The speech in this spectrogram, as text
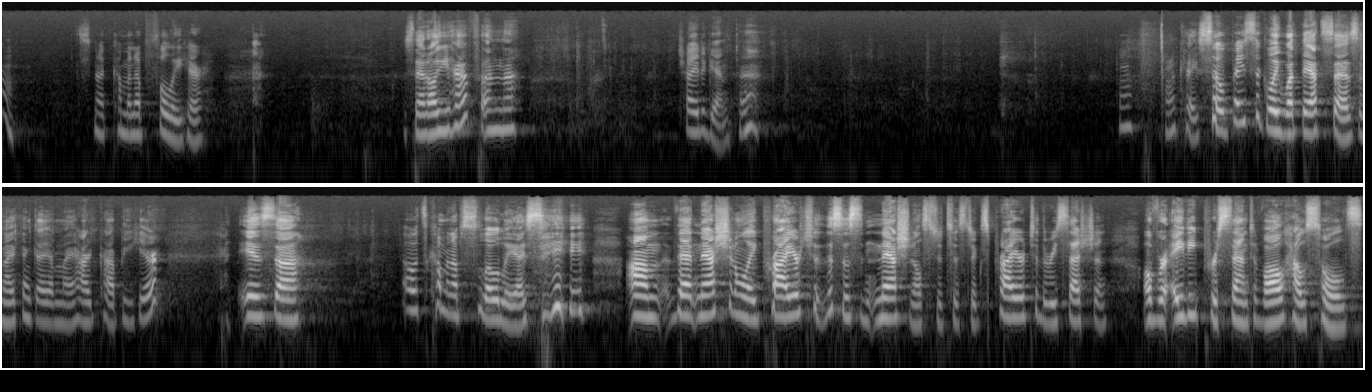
Hmm. It's not coming up fully here. Is that all you have on the? Try it again. Hmm. Okay, so basically what that says, and I think I have my hard copy here, is uh, Oh, it's coming up slowly, I see. um, that nationally, prior to, this is national statistics, prior to the recession, over 80% of all households'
